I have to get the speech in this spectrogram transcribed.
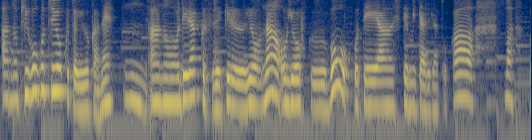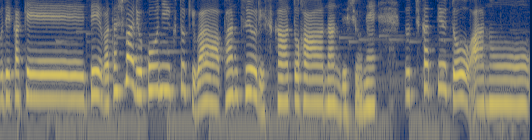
あの着心地よくというかね、うん、あのリラックスできるようなお洋服をご提案してみたりだとか、まあ、お出かけで私は旅行に行く時はパンツよりスカート派なんですよね。どっちかっていうとあの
